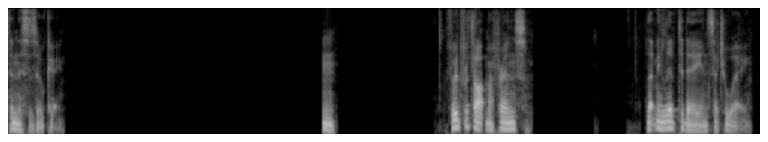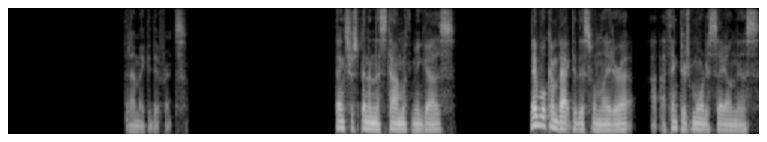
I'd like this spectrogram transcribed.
then this is okay. Hmm. Food for thought, my friends. Let me live today in such a way that I make a difference. Thanks for spending this time with me, guys. Maybe we'll come back to this one later. I, I think there's more to say on this.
